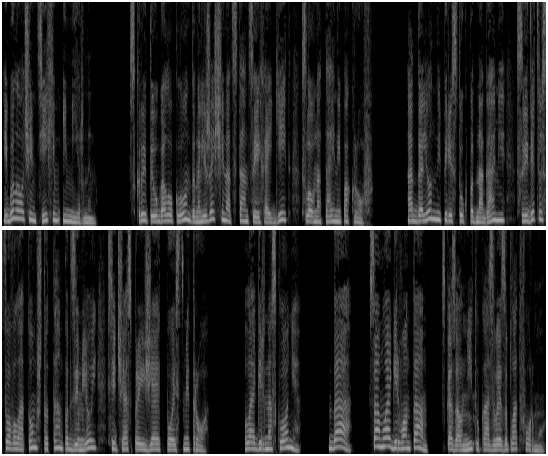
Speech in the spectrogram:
и было очень тихим и мирным. Скрытый уголок Лондона, лежащий над станцией Хайгейт, словно тайный покров. Отдаленный перестук под ногами свидетельствовал о том, что там, под землей, сейчас проезжает поезд метро. «Лагерь на склоне?» «Да, сам лагерь вон там», — сказал Нит, указывая за платформу.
